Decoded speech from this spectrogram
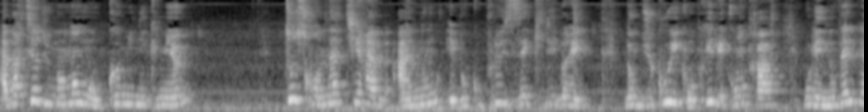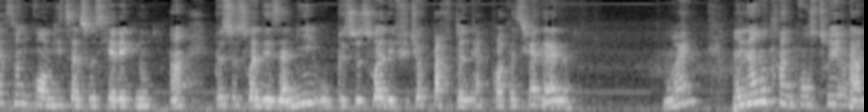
À partir du moment où on communique mieux, tout ce qu'on attire à, nous est beaucoup plus équilibré. Donc du coup, y compris les contrats ou les nouvelles personnes qui ont envie de s'associer avec nous, hein, que ce soit des amis ou que ce soit des futurs partenaires professionnels. Ouais, on est en train de construire là,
